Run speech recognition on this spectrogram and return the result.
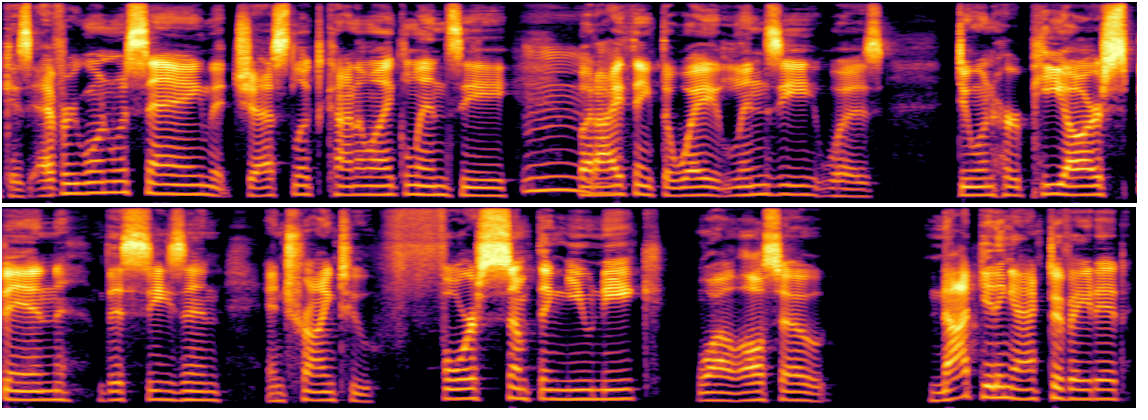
because everyone was saying that Jess looked kind of like Lindsay. Mm. But I think the way Lindsay was doing her PR spin this season and trying to force something unique while also not getting activated,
